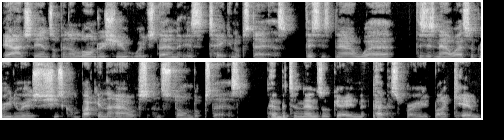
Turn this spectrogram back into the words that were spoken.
It actually ends up in a laundry chute, which then is taken upstairs. This is now where this is now where Sabrina is. She's come back in the house and stormed upstairs. Pemberton ends up getting pepper sprayed by Kim,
